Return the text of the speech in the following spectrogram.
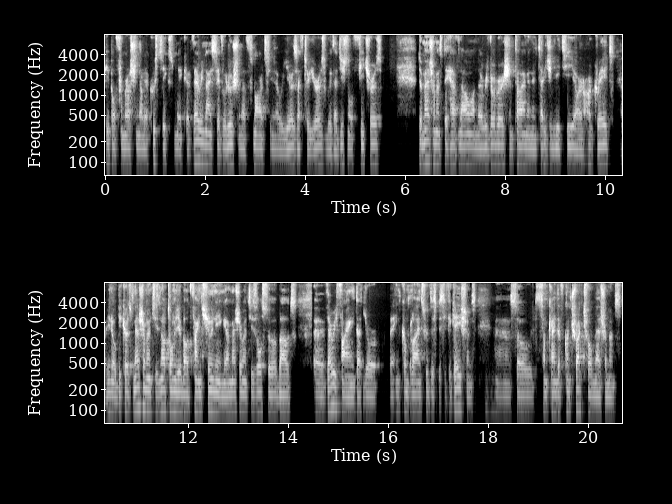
people from Rational Acoustics make a very nice evolution of Smaarts, you know, years after years with additional features. The measurements they have now on the reverberation time and intelligibility are, are great, you know, because measurement is not only about fine tuning, uh, measurement is also about uh, verifying that you're in compliance with the specifications. Mm-hmm. Uh, so some kind of contractual measurements.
